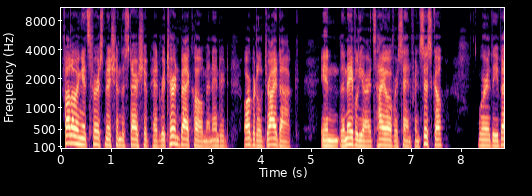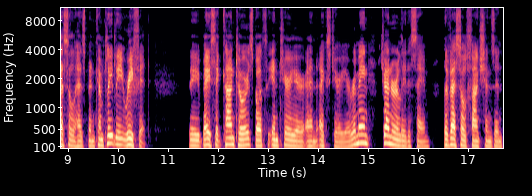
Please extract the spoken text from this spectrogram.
Following its first mission, the starship had returned back home and entered orbital dry dock in the naval yards high over San Francisco, where the vessel has been completely refit. The basic contours, both interior and exterior, remain generally the same. The vessel functions in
